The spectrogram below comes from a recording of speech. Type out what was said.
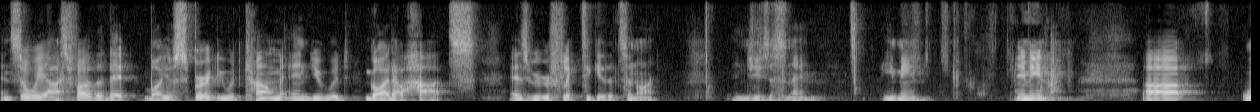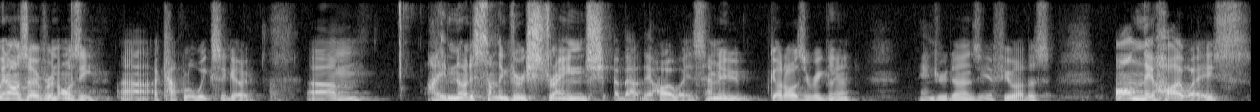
And so we ask, Father, that by your Spirit you would come and you would guide our hearts as we reflect together tonight. In Jesus' name, amen. Amen. Uh, when I was over in Aussie uh, a couple of weeks ago, um, I noticed something very strange about their highways. How many of you go to Aussie regularly? Andrew does, yeah, a few others. On their highways,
